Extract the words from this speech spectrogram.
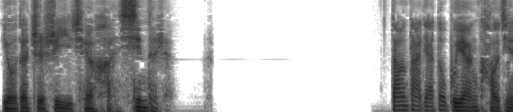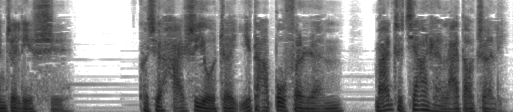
有的只是一群狠心的人。当大家都不愿靠近这里时。可却还是有着一大部分人瞒着家人来到这里，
